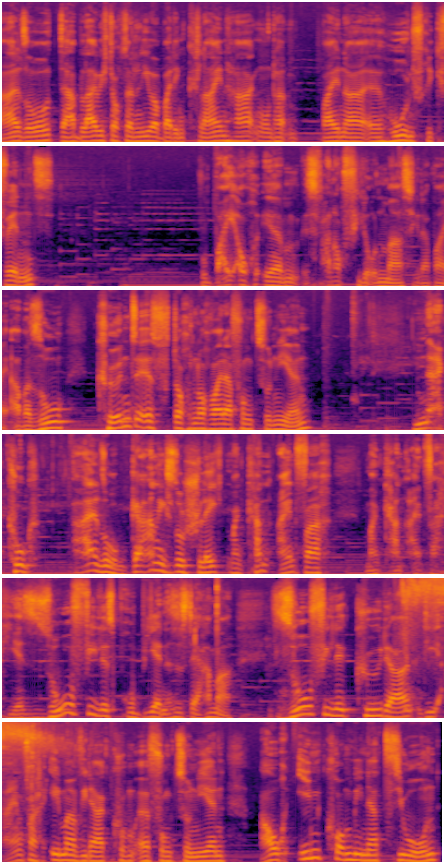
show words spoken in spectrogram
Also, da bleibe ich doch dann lieber bei den kleinen Haken und bei einer äh, hohen Frequenz. Wobei auch, ähm, es waren auch viele Unmaßige dabei. Aber so könnte es doch noch weiter funktionieren. Na, guck. Also, gar nicht so schlecht. Man kann einfach, man kann einfach hier so vieles probieren. Es ist der Hammer. So viele Köder, die einfach immer wieder äh, funktionieren. Auch in Kombination.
